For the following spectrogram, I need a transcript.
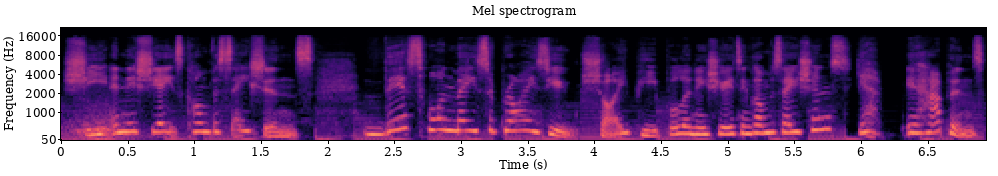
She initiates conversations. This one may surprise you. Shy people initiating conversations? Yeah, it happens.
